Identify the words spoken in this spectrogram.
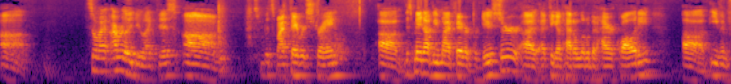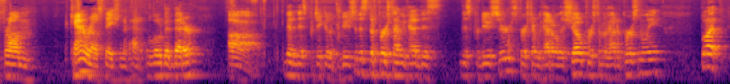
Uh, so I, I really do like this. Um, it's, it's my favorite strain. Uh, this may not be my favorite producer. I, I think I've had a little bit higher quality, uh, even from Canna Rail Station. I've had it a little bit better uh, than this particular producer. This is the first time we've had this this producer. First time we've had it on the show. First time I've had it personally. But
